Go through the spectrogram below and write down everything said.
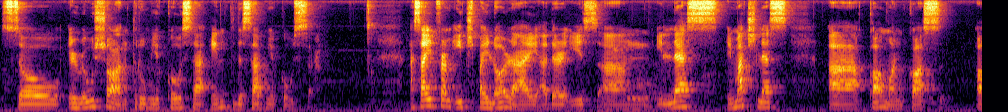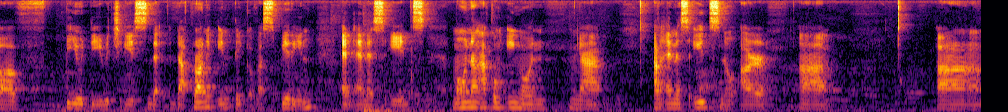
So, erosion through mucosa into the submucosa. Aside from H. pylori, uh, there is um, a less, a much less uh, common cause of PUD which is the, the chronic intake of aspirin and NSAIDs. Mao nang akong ingon nga ang NSAIDs no are uh, uh,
